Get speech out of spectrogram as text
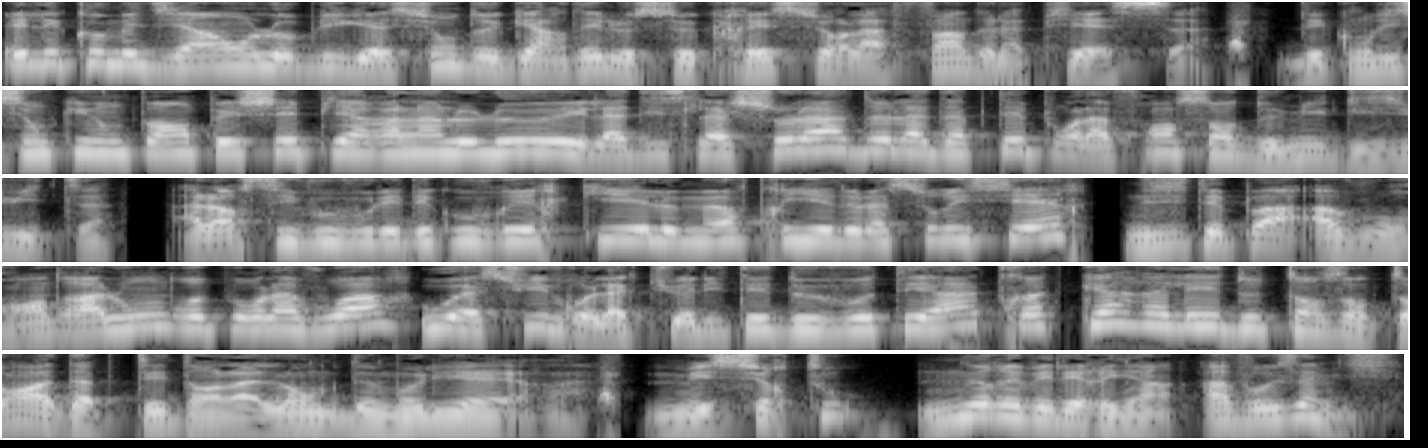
et les comédiens ont l'obligation de garder le secret sur la fin de la pièce. Des conditions qui n'ont pas empêché Pierre-Alain Leleu et Ladislas Chola de l'adapter pour la France en 2018. Alors si vous voulez découvrir qui est le meurtrier de la souricière, n'hésitez pas à vous rendre à Londres pour la voir ou à suivre l'actualité de vos théâtres car elle est de temps en temps adaptée dans la langue de Molière. Mais surtout, ne révélez rien à vos amis.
